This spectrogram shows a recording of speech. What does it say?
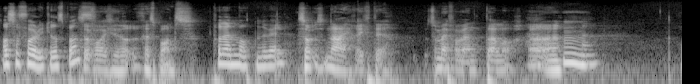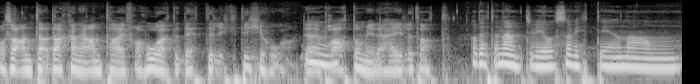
Og så får du ikke respons Så får jeg ikke respons. på den måten du vil. Som, nei, riktig. Som jeg forventer, eller ja. mm. Og så anta, da kan jeg anta ifra henne at dette likte ikke hun. Det jeg Mm. prater om i det hele tatt. Og dette nevnte vi jo så vidt i en annen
